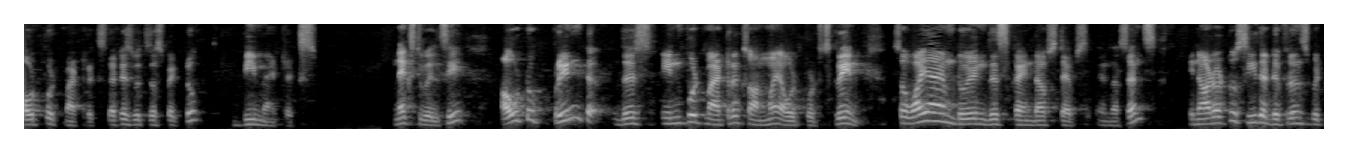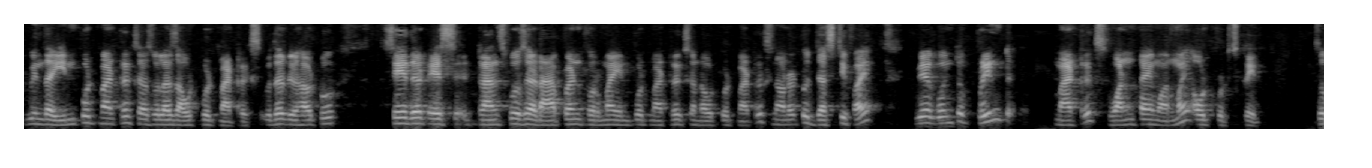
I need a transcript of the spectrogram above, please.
output matrix. That is with respect to B matrix. Next, we'll see how to print this input matrix on my output screen. So why I am doing this kind of steps in a sense, in order to see the difference between the input matrix as well as output matrix, whether you have to say that a transpose had happened for my input matrix and output matrix in order to justify we are going to print matrix one time on my output screen. So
